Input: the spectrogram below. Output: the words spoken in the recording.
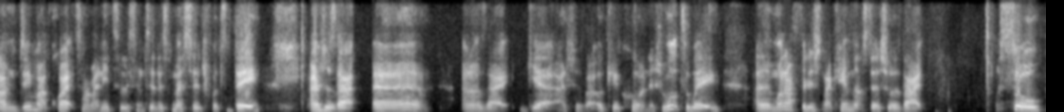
I'm doing my quiet time. I need to listen to this message for today. And she was like, uh, and I was like, yeah. And she was like, okay, cool. And then she walked away. And then when I finished and I came downstairs, she was like, so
